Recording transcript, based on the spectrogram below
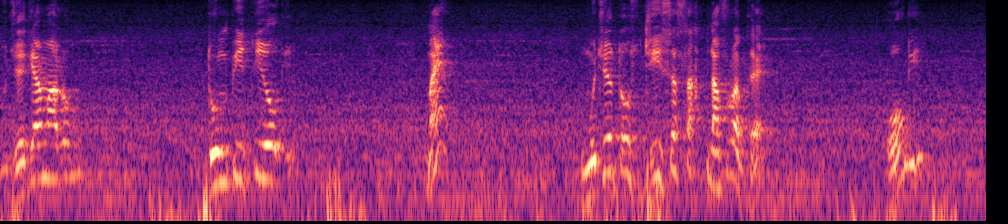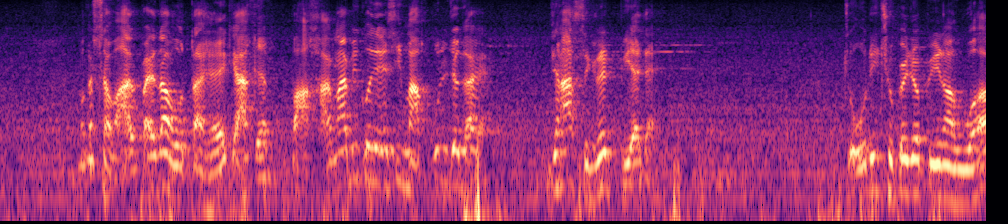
मुझे क्या मालूम? तुम पीती होगी। मैं? मुझे तो उस चीज़ से सख्त नफरत है। होगी। मगर सवाल पैदा होता है कि आखिर पाखाना भी कोई ऐसी माकूल जगह है जहाँ सिगरेट पिया जाए? चोरी छुपे जो पीना हुआ,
